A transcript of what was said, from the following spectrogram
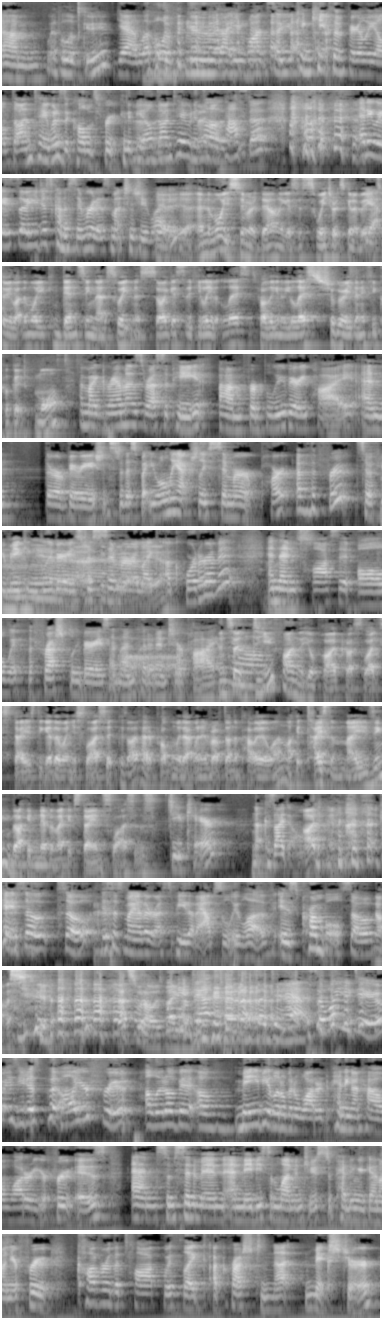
Um, Level of goo. yeah, level of goo that you want, so you can keep them fairly al dente. What is it called with fruit? Can it be Uh, al dente when it's not pasta? Anyways, so you just kind of simmer it as much as you Yeah, like. yeah. And the more you simmer it down, I guess, the sweeter it's going to be Yeah. too. Like the more you're condensing that sweetness. So I guess if you leave it less, it's probably going to be less sugary than if you cook it more. And my grandma's recipe um, for blueberry pie, and there are variations to this, but you only actually simmer part of the fruit. So if you're making mm, blueberries, just a good simmer like idea. a quarter of it, and then toss it all with the fresh blueberries, and then put it into your pie. And so, do you find that your pie crust like stays together when you slice it? Because I've had a problem with that whenever I've done the paleo one. Like it tastes amazing, but I can never make it stay in slices. Do you care? No, Because I don't. I don't. Okay, so so this is my other recipe that I absolutely love is crumble. So nice. Yeah. That's what I was When making. in doubt, turn it upside down. yeah, so what you do is you just put all your fruit, a little bit of maybe a little bit of water, depending on how watery your fruit is, and some cinnamon and maybe some lemon juice, depending again on your fruit. Cover the top with like a crushed nut mixture.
